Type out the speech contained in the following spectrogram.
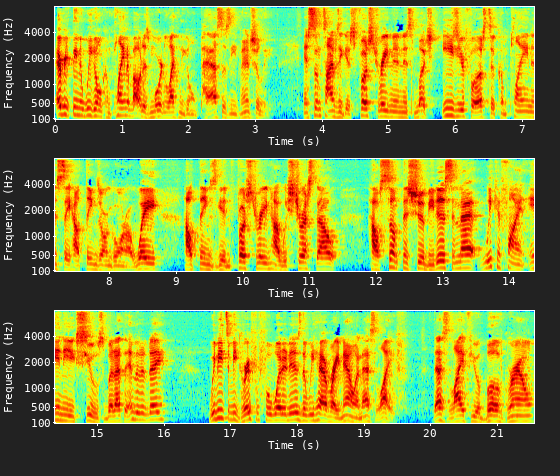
everything that we're gonna complain about is more than likely gonna pass us eventually. And sometimes it gets frustrating and it's much easier for us to complain and say how things aren't going our way, how things getting frustrating, how we're stressed out, how something should be this and that, we can find any excuse. But at the end of the day, we need to be grateful for what it is that we have right now, and that's life. That's life. You're above ground.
